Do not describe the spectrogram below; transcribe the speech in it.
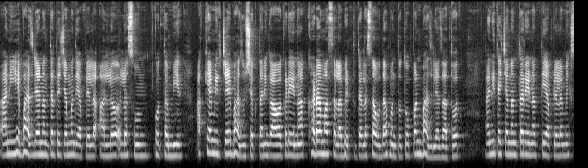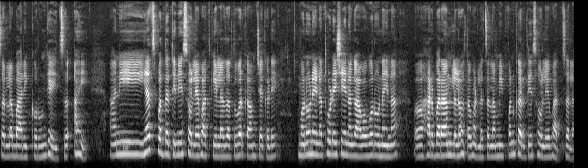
आणि हे भाजल्यानंतर त्याच्यामध्ये आपल्याला आलं लसूण कोथिंबीर अख्ख्या मिरच्याही भाजू शकतात आणि गावाकडे आहे ना खडा मसाला भेटतो त्याला सौदा म्हणतो तो पण भाजल्या जातो. आणि त्याच्यानंतर आहे ना ते आपल्याला मिक्सरला बारीक करून घ्यायचं आहे. आणि ह्याच पद्धतीने सोल्या भात केला जातो बरं का आमच्याकडे. म्हणून आहे ना थोडेसे आहे ना गावावरून आहे ना हरभरा आणलेला होता म्हटलं चला मी पण करते सोले भात चला.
